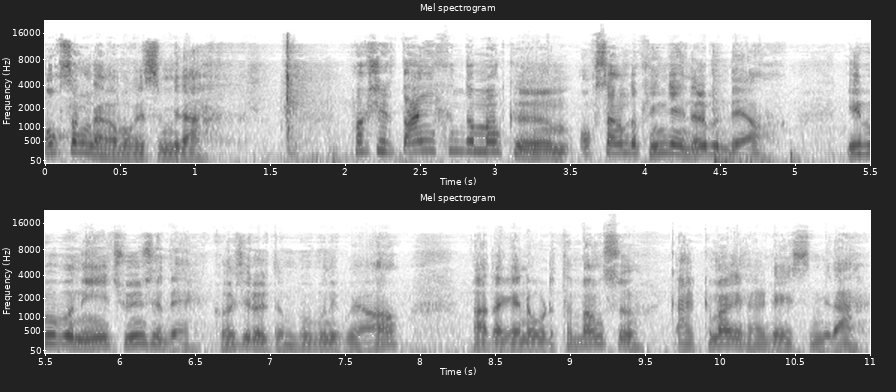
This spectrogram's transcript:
옥상 나가보겠습니다. 확실히 땅이 큰 것만큼 옥상도 굉장히 넓은데요. 이 부분이 주인세대 거실을 둔 부분이고요. 바닥에는 우레탄 방수 깔끔하게 잘 되어 있습니다.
